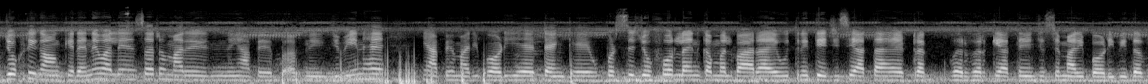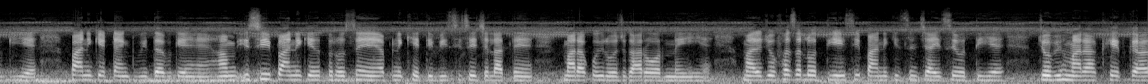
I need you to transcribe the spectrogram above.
जोखड़ी गाँव के रहने वाले हैं, सर। हमारे यहाँ पे अपनी ज़मीन है। यहाँ पे हमारी बॉडी है, टैंक है, ऊपर से जो फोर लाइन का मलबा आ रहा है, वो इतनी तेज़ी से आता है, ट्रक भर भर के आते हैं, जिससे हमारी बॉडी भी दब गई है, पानी के टैंक भी दब गए हैं। हम इसी पानी के भरोसे हैं, अपनी खेती भी इसी से चलाते हैं, हमारा कोई रोज़गार और नहीं है। हमारे जो फ़सल होती है, इसी पानी की सिंचाई से होती है, जो भी हमारा खेत का,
